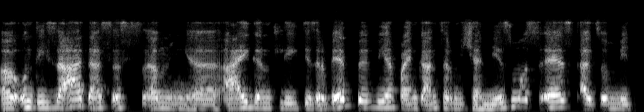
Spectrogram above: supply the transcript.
Äh, und ich sah, dass es ähm, äh, eigentlich dieser Wettbewerb ein ganzer Mechanismus ist, also mit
